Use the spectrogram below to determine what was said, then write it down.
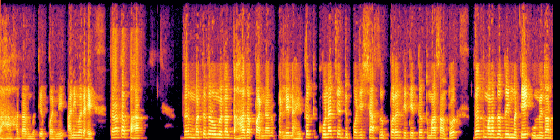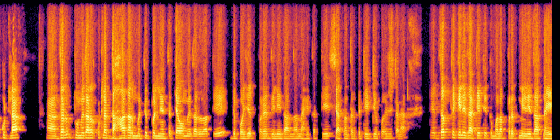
दहा हजार मते पडणे अनिवार्य आहे. तर आता पहा जर मत जर उमेदवार दहा हजार पडणार पडले नाही तर कोणाचे डिपॉझिट शासन परत देते तर तुम्हाला सांगतो. जर तुम्हाला जर तुम्ही मते उमेदवार कुठला जर उमेदवार कुठल्या दहा हजार मते पडले तर त्या उमेदवाराला ते डिपॉझिट परत दिले जाणार नाही तर ते शासनातर्फे ते डिपॉझिट ते जप्त केले जाते ते तुम्हाला परत मिळले जात नाही.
